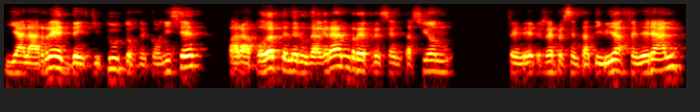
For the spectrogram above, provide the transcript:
y a la red de institutos de CONICET para poder tener una gran representación, representatividad federal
